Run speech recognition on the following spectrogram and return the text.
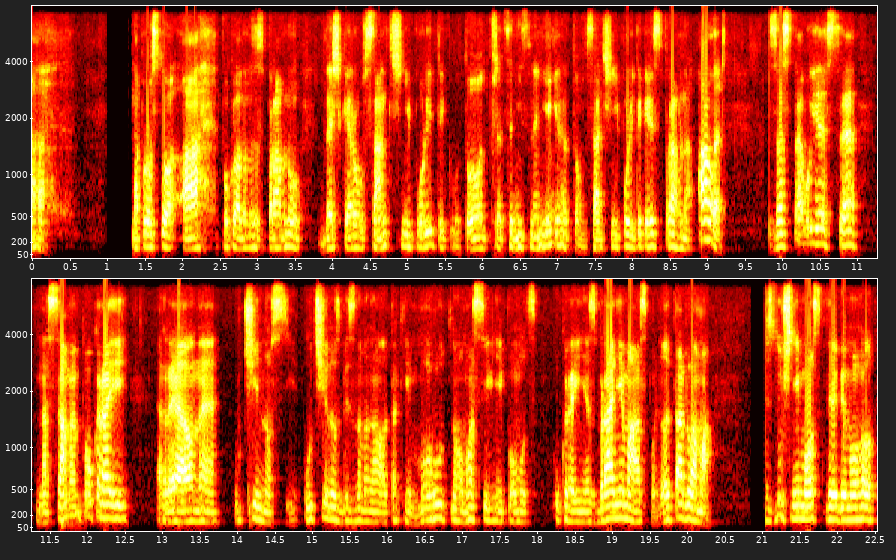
a naprosto a pokládám za správnou veškerou sankční politiku. To přece nic nemění na tom. Sankční politika je správná, ale zastavuje se na samém pokraji reálné účinnosti. Účinnost by znamenala taky mohutnou, masivní pomoc Ukrajině zbraněma, aspoň letadlama, vzdušný most, který by mohl,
